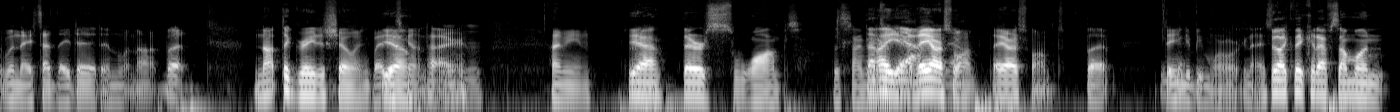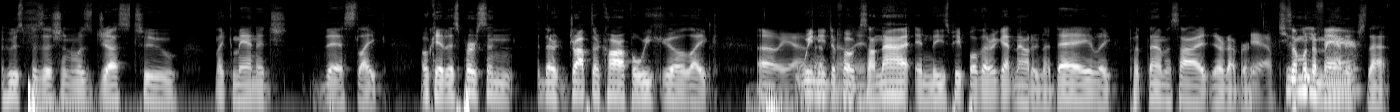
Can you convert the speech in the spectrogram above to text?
when they said they did and whatnot but not the greatest showing by Yeah. discount tire Mhm. i mean yeah, they're swamped this time. That- oh yeah, Yeah, they are yeah. swamped they are swamped but they You need to be more organized. I feel like they could have someone whose position was just to like manage this. Like, okay, this person they dropped their car off a week ago. Like, oh yeah we need to focus on that. And these people that are getting out in a day, like, put them aside, or whatever. yeah To someone to fair- manage that.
